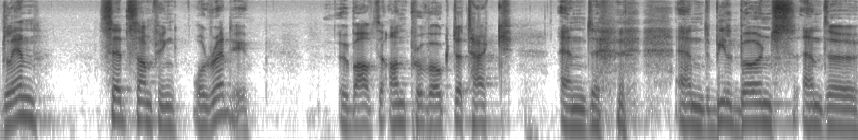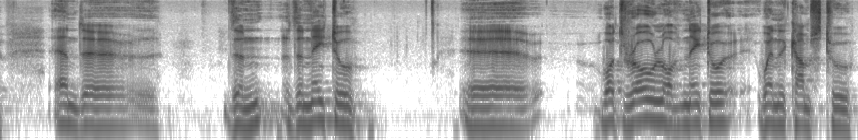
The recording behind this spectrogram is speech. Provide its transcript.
Glenn said something already about the unprovoked attack and and Bill Burns and uh, and uh, the the NATO uh, what role of NATO when it comes to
